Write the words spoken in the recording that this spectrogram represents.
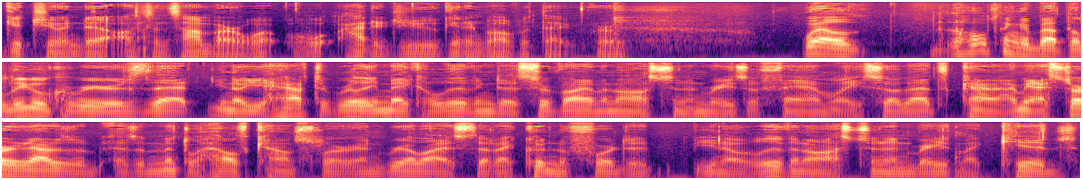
get you into Austin Samba, or what, wh- how did you get involved with that group? Well, the whole thing about the legal career is that you know you have to really make a living to survive in Austin and raise a family. So that's kind of. I mean, I started out as a as a mental health counselor and realized that I couldn't afford to you know live in Austin and raise my kids,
